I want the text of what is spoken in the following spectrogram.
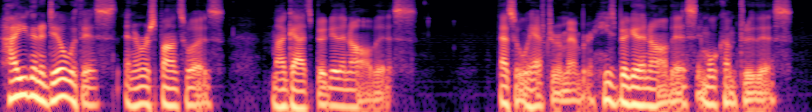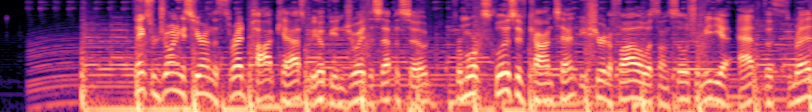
"How are you going to deal with this?" And her response was, "My God's bigger than all this." That's what we have to remember. He's bigger than all this, and we'll come through this. Thanks for joining us here on the Thread Podcast. We hope you enjoyed this episode. For more exclusive content, be sure to follow us on social media at the Thread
